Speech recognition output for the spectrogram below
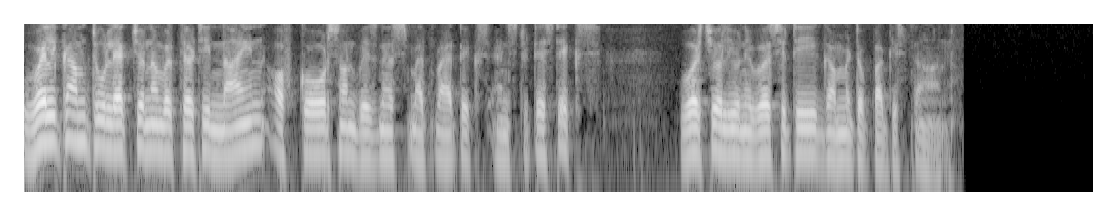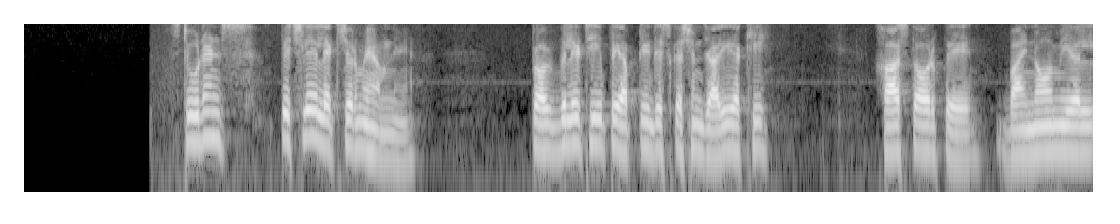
Welcome to lecture number 39 of course on business mathematics and statistics virtual university government of Pakistan students پچھلے لیکچر میں ہم نے پرابیبلٹی پہ اپنی ڈسکشن جاری رکھی خاص طور پہ بائنومیل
